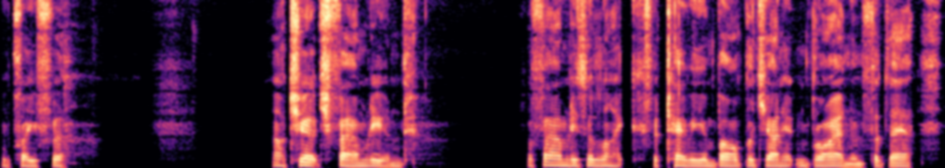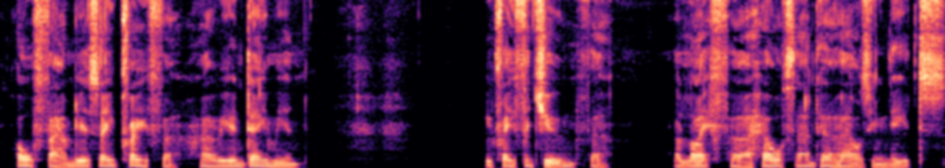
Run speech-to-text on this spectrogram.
We pray for our church family and for families alike, for Terry and Barbara, Janet and Brian, and for their whole family as they pray for Harry and Damien. We pray for June, for her life, her health, and her housing needs.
